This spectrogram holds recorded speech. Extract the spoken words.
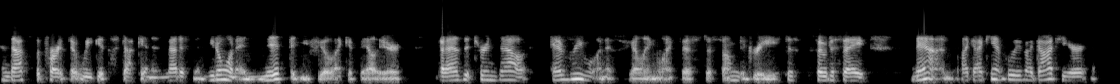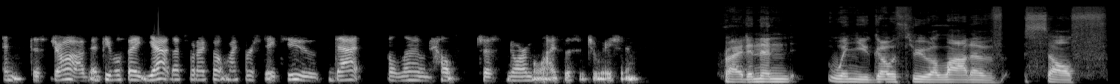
And that's the part that we get stuck in in medicine. You don't want to admit that you feel like a failure. But as it turns out, everyone is feeling like this to some degree. Just so to say, man, like I can't believe I got here and this job. And people say, yeah, that's what I felt my first day too. That alone helps just normalize the situation. Right. And then when you go through a lot of self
